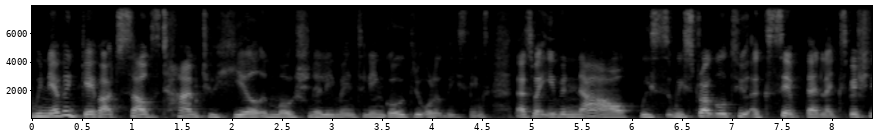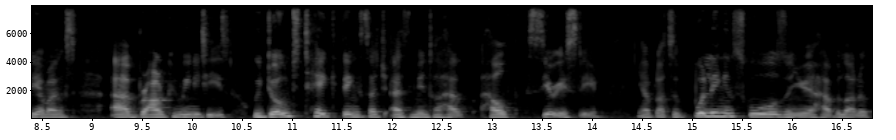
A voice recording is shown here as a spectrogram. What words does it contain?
we never gave ourselves time to heal emotionally mentally and go through all of these things. That's why even now we we struggle to accept that like especially amongst uh, brown communities we don't take things such as mental health health seriously. You have lots of bullying in schools and you have a lot of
